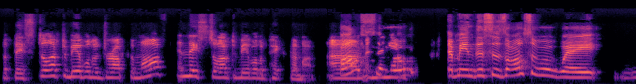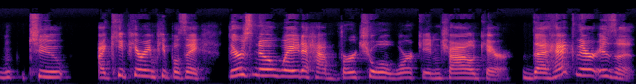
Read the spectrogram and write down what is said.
But they still have to be able to drop them off and they still have to be able to pick them up. Um, also, you- I mean, this is also a way to I keep hearing people say there's no way to have virtual work in childcare. The heck there isn't.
